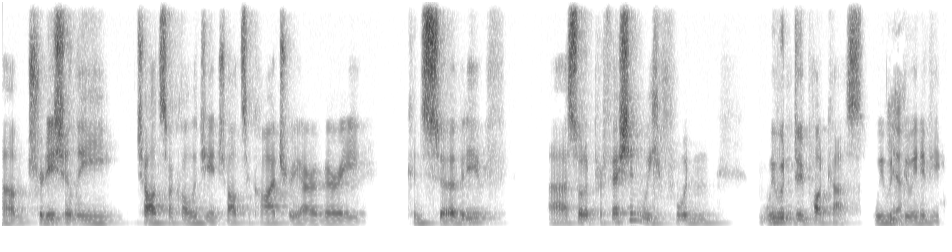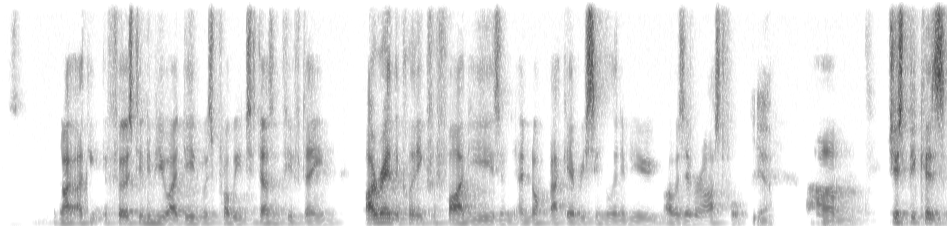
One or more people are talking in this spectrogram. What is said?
Um, traditionally, child psychology and child psychiatry are a very conservative uh, sort of profession. We wouldn't we wouldn't do podcasts. We wouldn't yeah. do interviews. I, I, think the first interview I did was probably 2015. I ran the clinic for five years and, and knocked back every single interview I was ever asked for. Yeah. Um, just because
